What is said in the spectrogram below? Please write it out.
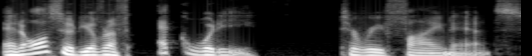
And also, do you have enough equity to refinance?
